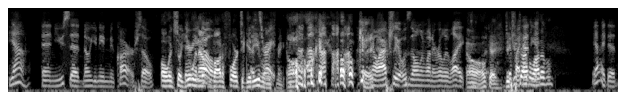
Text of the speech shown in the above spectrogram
Yeah, and you said no, you need a new car. So Oh, and so you went you out go. and bought a Ford to get That's even right. with me. Oh, okay. okay. no, actually, it was the only one I really liked. Oh, okay. Did you I drive a lot get- of them? Yeah, I did.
